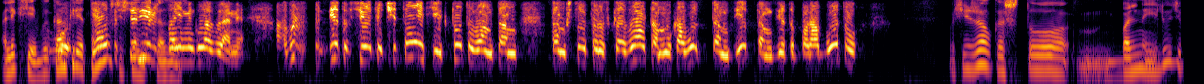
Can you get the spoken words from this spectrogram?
Алексей, вы конкретно вот. можете что-нибудь сказать? Я своими глазами. А вы где-то все это читаете, и кто-то вам там, там что-то рассказал, там у кого-то там где-то там где-то поработал. Очень жалко, что больные люди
